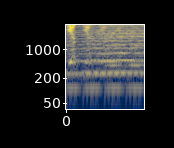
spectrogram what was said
Yep, yep, yep, yep.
